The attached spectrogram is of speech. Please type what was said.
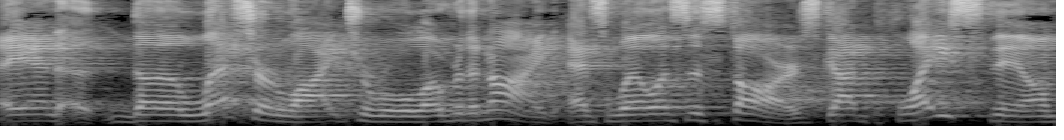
and the lesser light to rule over the night, as well as the stars. God placed them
